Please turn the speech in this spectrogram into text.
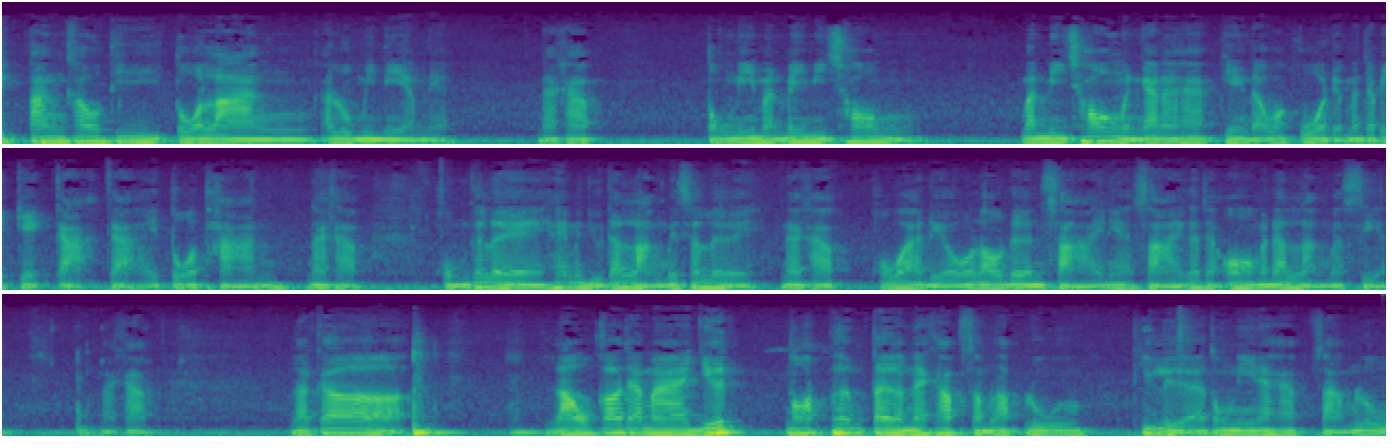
ติดตั้งเข้าที่ตัวรางอลูมิเนียมเนี่ยนะครับ ตรงนี้มันไม่มีช่อง มันมีช่องเหมือนกันนะฮะ เพียงแต่ว่ากลัวเดี๋ยวมันจะไปเกะกะกับไอตัวฐานนะครับ ผมก็เลยให้มันอยู่ด้านหลังไปซะเลยนะครับ เพราะว่าเดี๋ยวเราเดินสายเนี่ยสายก็จะอ้อมมาด้านหลังมาเสียบนะครับ แล้วก็เราก็จะมายึดน็อตเพิ่มเติมนะครับสำหรับรู ที่เหลือตรงนี้นะครับสามรู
